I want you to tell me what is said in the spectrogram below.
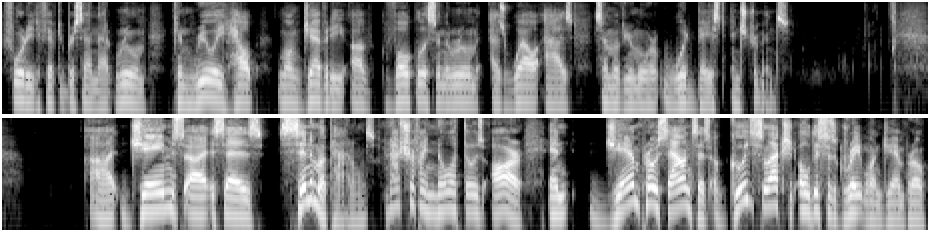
40 to 50% in that room can really help longevity of vocalists in the room as well as some of your more wood based instruments. Uh, James uh, says cinema panels. I'm not sure if I know what those are. And Jam Pro Sound says a good selection. Oh, this is a great one, Jam Pro.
